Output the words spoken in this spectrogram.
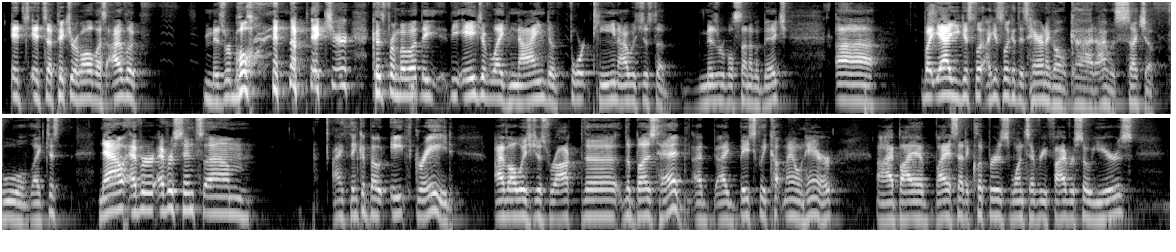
it's it's a picture of all of us. I look miserable in the picture because from about the the age of like nine to fourteen, I was just a miserable son of a bitch. Uh, but yeah, you just look. I just look at this hair and I go, God, I was such a fool. Like just now, ever ever since um, I think about eighth grade, I've always just rocked the the buzzed head. I, I basically cut my own hair. I buy a buy a set of clippers once every five or so years,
